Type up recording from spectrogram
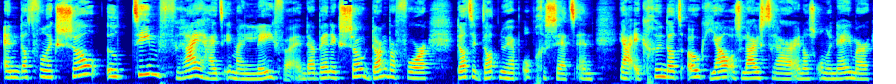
En dat vond ik zo ultiem vrijheid in mijn leven. En daar ben ik zo dankbaar voor dat ik dat nu heb opgezet. En ja, ik gun dat ook jou als luisteraar en als ondernemer.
